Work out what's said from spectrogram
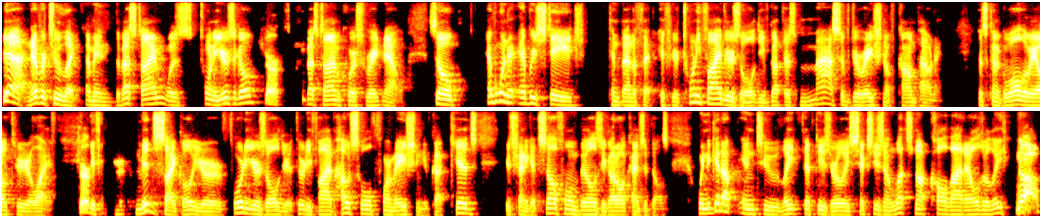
Yeah, never too late. I mean, the best time was 20 years ago. Sure. Best time, of course, right now. So everyone at every stage can benefit. If you're 25 years old, you've got this massive duration of compounding that's going to go all the way out through your life. Sure. If you're mid cycle, you're 40 years old, you're 35, household formation, you've got kids, you're trying to get cell phone bills, you got all kinds of bills. When you get up into late 50s, early 60s, and let's not call that elderly. No,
